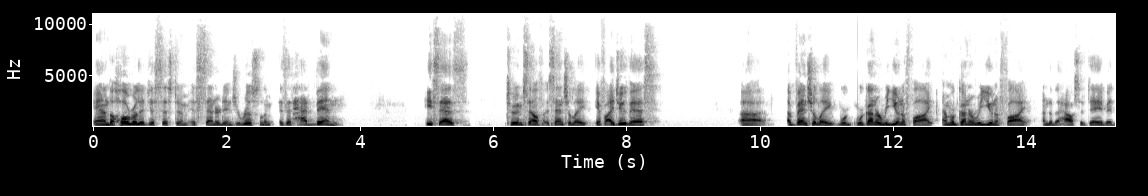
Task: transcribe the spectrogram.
and the whole religious system is centered in Jerusalem as it had been. He says to himself essentially, if I do this, uh, eventually we're, we're going to reunify and we're going to reunify under the house of David,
